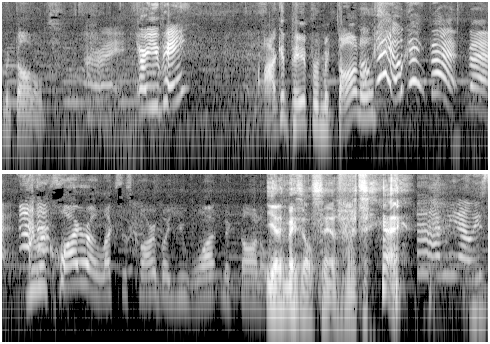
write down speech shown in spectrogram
McDonald's. All right. Are you paying? I can pay for McDonald's. Okay. Okay. Bet. Bet. You require a Lexus car, but you want McDonald's. Yeah, that makes no sense. But uh, I mean, at least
